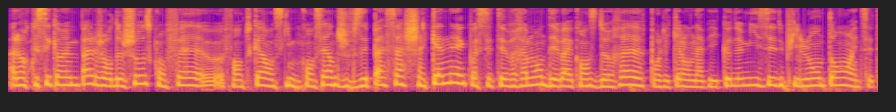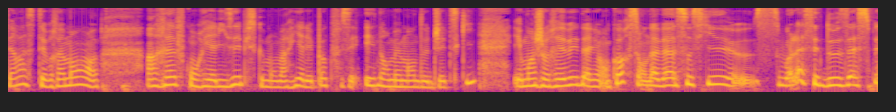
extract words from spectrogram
alors que c'est quand même pas le genre de choses qu'on fait, euh, enfin en tout cas en ce qui me concerne, je faisais pas ça chaque année, quoi. C'était vraiment des vacances de rêve pour lesquelles on avait économisé depuis longtemps, etc. C'était vraiment euh, un rêve qu'on réalisait puisque mon mari à l'époque faisait énormément de jet ski et moi je rêvais d'aller encore si on avait associé, euh, voilà, ces deux aspects.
